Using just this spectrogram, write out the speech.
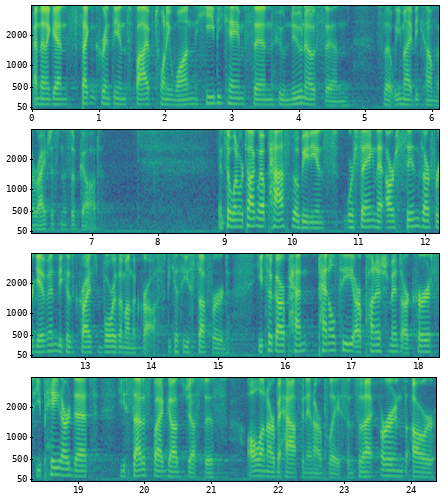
And then again, 2 Corinthians 5:21, he became sin who knew no sin, so that we might become the righteousness of God. And so when we're talking about passive obedience, we're saying that our sins are forgiven because Christ bore them on the cross, because he suffered. He took our pen- penalty, our punishment, our curse. He paid our debt. He satisfied God's justice, all on our behalf and in our place. And so that earns our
